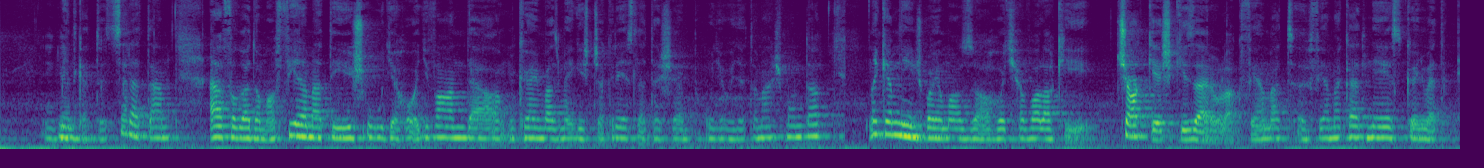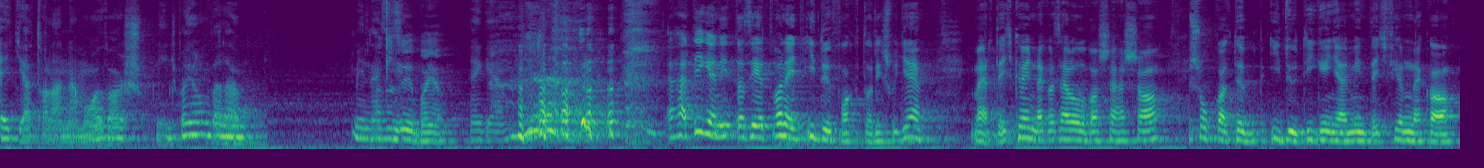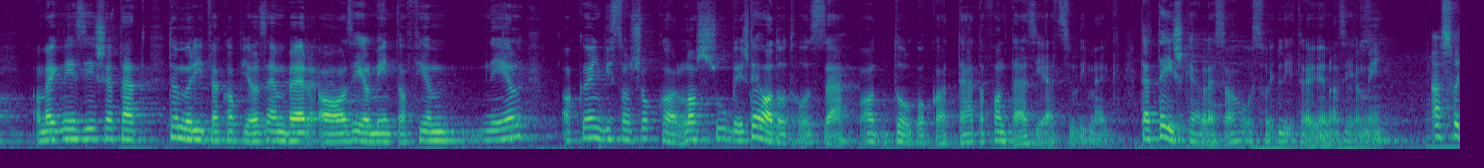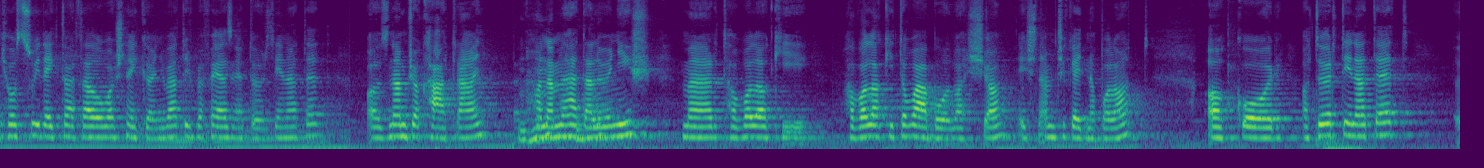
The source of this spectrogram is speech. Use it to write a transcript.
Igen. Mindkettőt szeretem. Elfogadom a filmet is úgy, ahogy van, de a könyv az mégiscsak részletesebb, úgy, ahogy a Tamás mondta. Nekem nincs bajom azzal, hogyha valaki csak és kizárólag filmet, filmeket néz, könyvet egyáltalán nem olvas, nincs bajom vele. Mindenki. Az az ő baja. Igen. Hát igen, itt azért van egy időfaktor is, ugye? Mert egy könyvnek az elolvasása sokkal több időt igényel, mint egy filmnek a, a megnézése, tehát tömörítve kapja az ember az élményt a filmnél, a könyv viszont sokkal lassúbb, és te adod hozzá a dolgokat, tehát a fantáziát szüli meg. Tehát te is kell lesz ahhoz, hogy létrejön az élmény. Az, hogy hosszú ideig tart elolvasni egy könyvet és befejezni a történetet, az nem csak hátrány, uh-huh. hanem lehet előny is, mert ha valaki, ha valaki tovább olvassa, és nem csak egy nap alatt, akkor a történetet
